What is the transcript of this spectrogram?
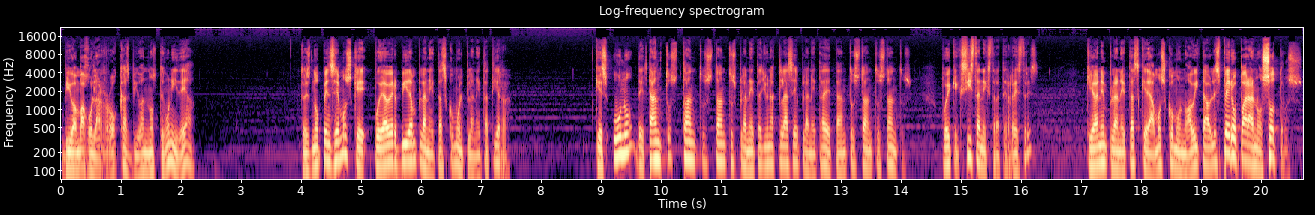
vivan bajo las rocas, vivan, no tengo ni idea. Entonces no pensemos que puede haber vida en planetas como el planeta Tierra, que es uno de tantos, tantos, tantos planetas y una clase de planeta de tantos, tantos, tantos. Puede que existan extraterrestres que van en planetas que damos como no habitables, pero para nosotros.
